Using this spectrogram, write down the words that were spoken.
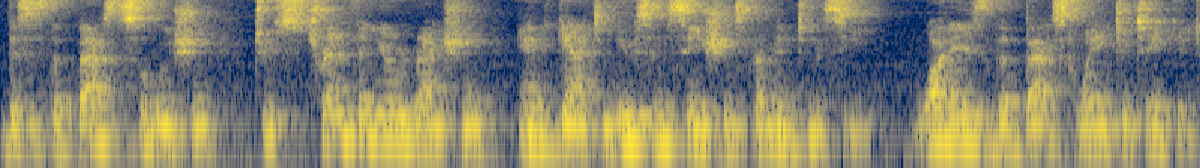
This is the best solution to strengthen your erection and get new sensations from intimacy. What is the best way to take it?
